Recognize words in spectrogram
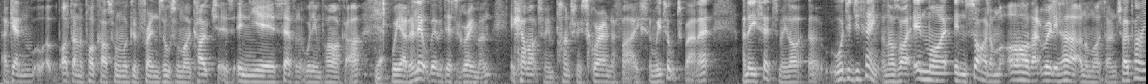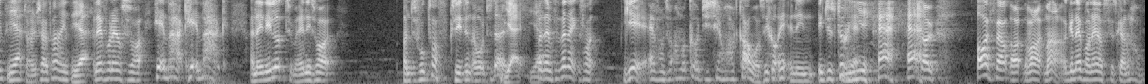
Again, I've done a podcast with one of my good friends, also my coaches, in year seven at William Parker. Yeah. We had a little bit of a disagreement. He come up to me and punched me square in the face, and we talked about it. And he said to me, like, "What did you think?" And I was like, "In my inside, I'm like, oh, that really hurt." And I'm like, "Don't show pain. Yeah. Don't show pain." Yeah. And everyone else was like, "Hit him back, hit him back." And then he looked at me and he's like, and just walked off because he didn't know what to do. Yeah, yeah. But then for the next like year, everyone's like, "Oh my god, do you see how hard Carl was? He got hit and he, he just took it." Yeah. So I felt like the right mark, and everyone else is going, "Oh,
